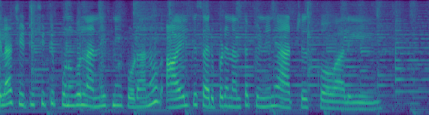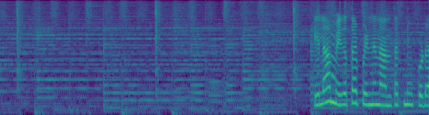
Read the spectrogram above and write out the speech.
ఇలా చిట్టి చిట్టి పునుగులన్నిటినీ కూడాను ఆయిల్కి సరిపడినంత పిండిని యాడ్ చేసుకోవాలి. ఇలా మిగతా పిండిని అంతటిని కూడా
